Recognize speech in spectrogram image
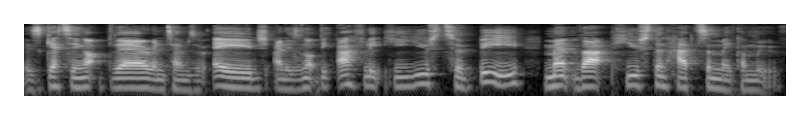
is getting up there in terms of age and is not the athlete he used to be meant that Houston had to make a move.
